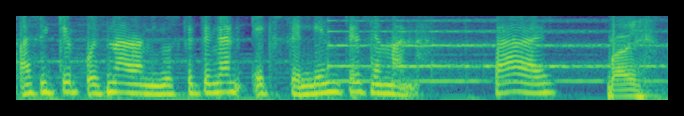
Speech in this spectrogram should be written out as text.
Así que pues nada amigos, que tengan excelente semana. Bye. Bye.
